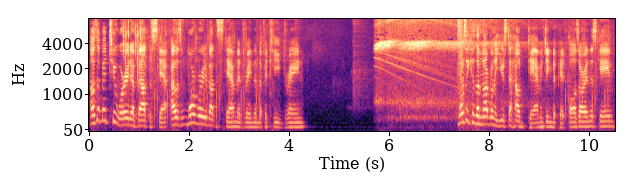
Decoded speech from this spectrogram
I was a bit too worried about the stam- I was more worried about the stamina drain than the fatigue drain. Mostly because I'm not really used to how damaging the pitfalls are in this game.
